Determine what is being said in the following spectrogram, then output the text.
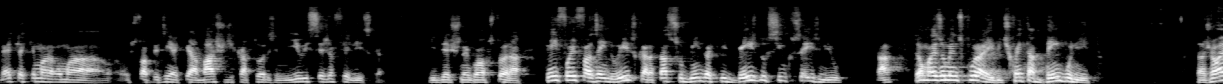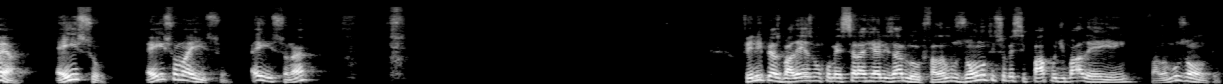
Mete aqui uma, uma, um stopzinho aqui abaixo de 14 mil e seja feliz, cara e deixa o negócio estourar. Quem foi fazendo isso, cara, tá subindo aqui desde os 5, 6 mil, tá? Então, mais ou menos por aí. Bitcoin tá bem bonito. Tá joia? É isso? É isso ou não é isso? É isso, né? Felipe, as baleias vão começar a realizar lucro. Falamos ontem sobre esse papo de baleia, hein? Falamos ontem.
